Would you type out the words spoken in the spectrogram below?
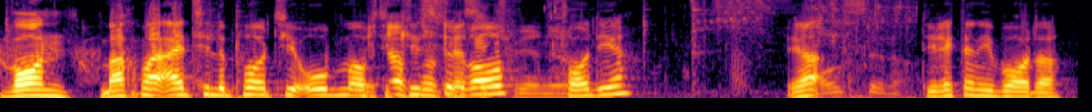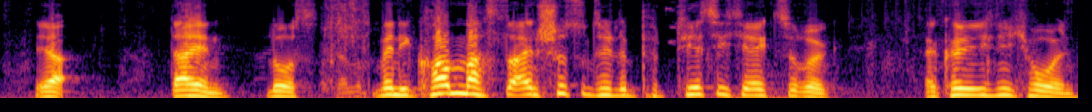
Won. Mach mal einen Teleport hier oben auf Ich die Kiste drauf. spielen, ja. Vor dir. Ja. Direkt an die Border. Ja. Dahin. Los. Wenn die kommen, machst du einen Schuss und teleportierst dich direkt zurück. Dann können die dich nicht holen.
